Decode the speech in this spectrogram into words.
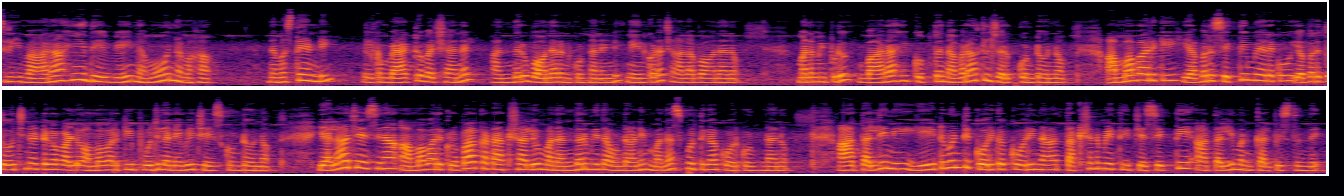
శ్రీ వారాహీదేవ్యై నమో నమ. నమస్తే అండి. Welcome back to our channel. అందరూ బాగున్నారు అనుకుంటున్నానండి నేను కూడా చాలా బాగున్నాను. మనం ఇప్పుడు వారాహి గుప్త నవరాత్రులు జరుపుకుంటూ ఉన్నాం. అమ్మవారికి ఎవరి శక్తి మేరకు ఎవరు తోచినట్టుగా వాళ్ళు అమ్మవారికి పూజలు అనేవి చేసుకుంటూ ఉన్నాం. ఎలా చేసినా అమ్మవారి కృపా కటాక్షాలు మనందరి మీద ఉండాలని మనస్ఫూర్తిగా కోరుకుంటున్నాను. ఆ తల్లిని ఎటువంటి కోరిక కోరినా తక్షణమే తీర్చే శక్తి ఆ తల్లి మనకు కల్పిస్తుంది.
